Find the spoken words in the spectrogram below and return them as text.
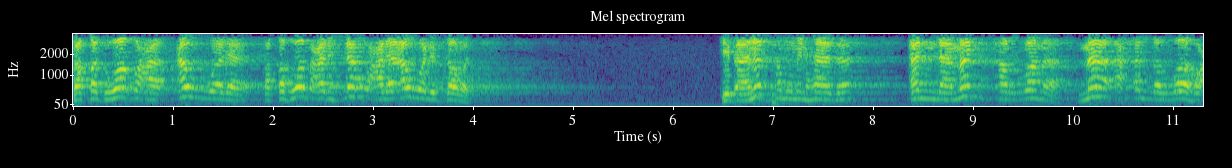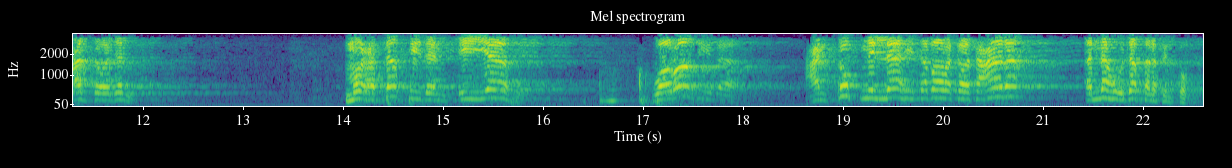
فقد وضع أول فقد وضع رجله على أول الدرج. يبقى نفهم من هذا أن من حرم ما أحل الله عز وجل معتقدا إياه ورغب عن حكم الله تبارك وتعالى أنه دخل في الكفر.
